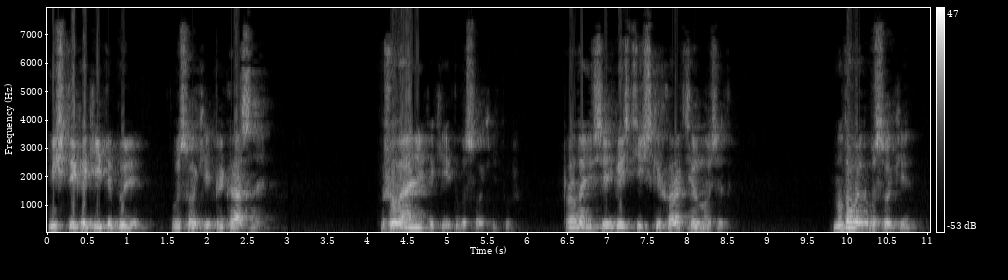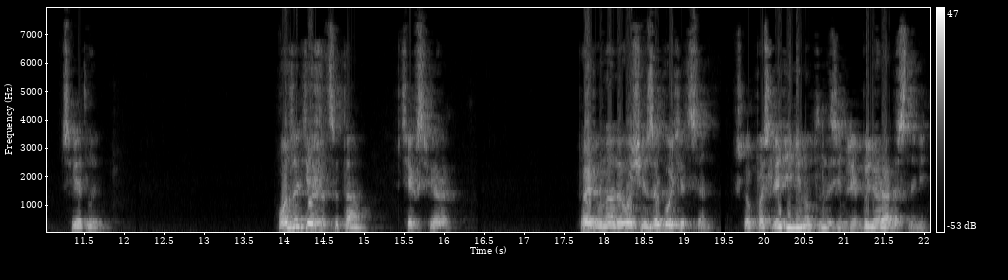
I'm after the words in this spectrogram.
Мечты какие-то были высокие, прекрасные. Желания какие-то высокие тоже. Правда, они все эгоистический характер носят, но довольно высокие, светлые. Он задержится там, в тех сферах. Поэтому надо очень заботиться, чтобы последние минуты на земле были радостными,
